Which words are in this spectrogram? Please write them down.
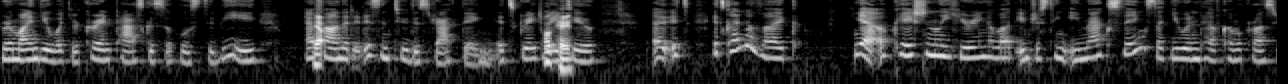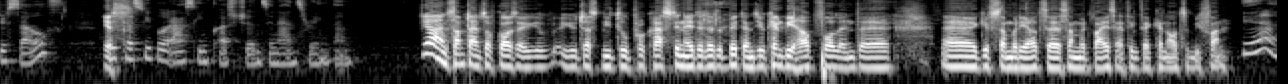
remind you what your current task is supposed to be, I Yeah. found that it isn't too distracting. It's a great way Okay. to. Uh, it's it's kind of like, yeah, occasionally hearing about interesting Emacs things that you wouldn't have come across yourself. Yes. Because people are asking questions and answering them. Yeah, and sometimes, of course, uh, you you just need to procrastinate a little bit, and you can be helpful and uh, uh, give somebody else uh, some advice. I think that can also be fun. Yeah,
